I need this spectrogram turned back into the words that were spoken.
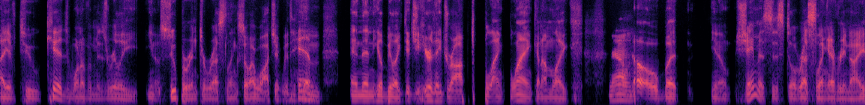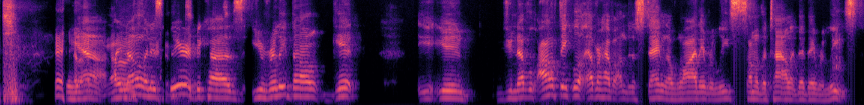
I have two kids. One of them is really, you know, super into wrestling. So I watch it with mm-hmm. him. And then he'll be like, Did you hear they dropped blank blank? And I'm like, No. no, but you know, Sheamus is still wrestling every night. yeah, I I know, and it's weird because you really don't get you, you. You never. I don't think we'll ever have an understanding of why they release some of the talent that they release.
